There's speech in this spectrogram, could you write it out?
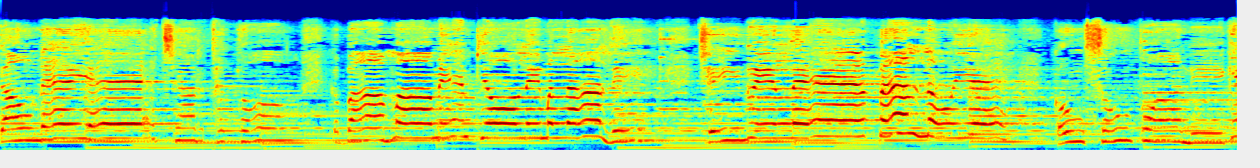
တောင်းတဲ့ရဲ့အခြားတစ်ဖက်တော့ကဘာမှမင်းပြောလိမ့်မလားလေချိန်တွေလဲပန်းလို့ရဲ့ကုံဆုံးသွားနေခဲ့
